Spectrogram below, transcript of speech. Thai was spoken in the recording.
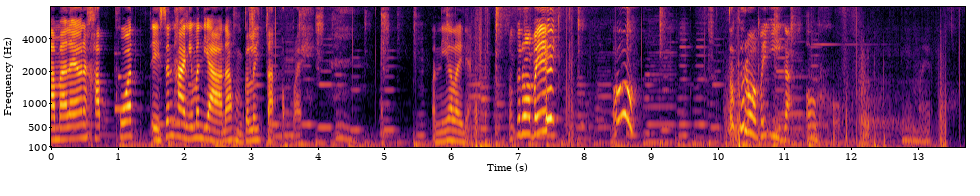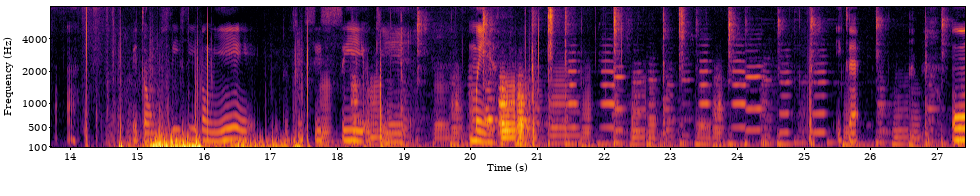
ลับมาแล้วนะครับ เพราะว่าเอเส้นทางนี้มันยาวนะ ผมก็เลยตัดออกไป อันนี้อะไรเนี่ยต้องกระโดดไปอีกโอ้ต้องกระโดดไปอีกอะโอ้โหนี่ไม่ไปตรงซีซีตรงนี้ไปตรงซีซีโอเคเมสอีกแล้วโอ้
